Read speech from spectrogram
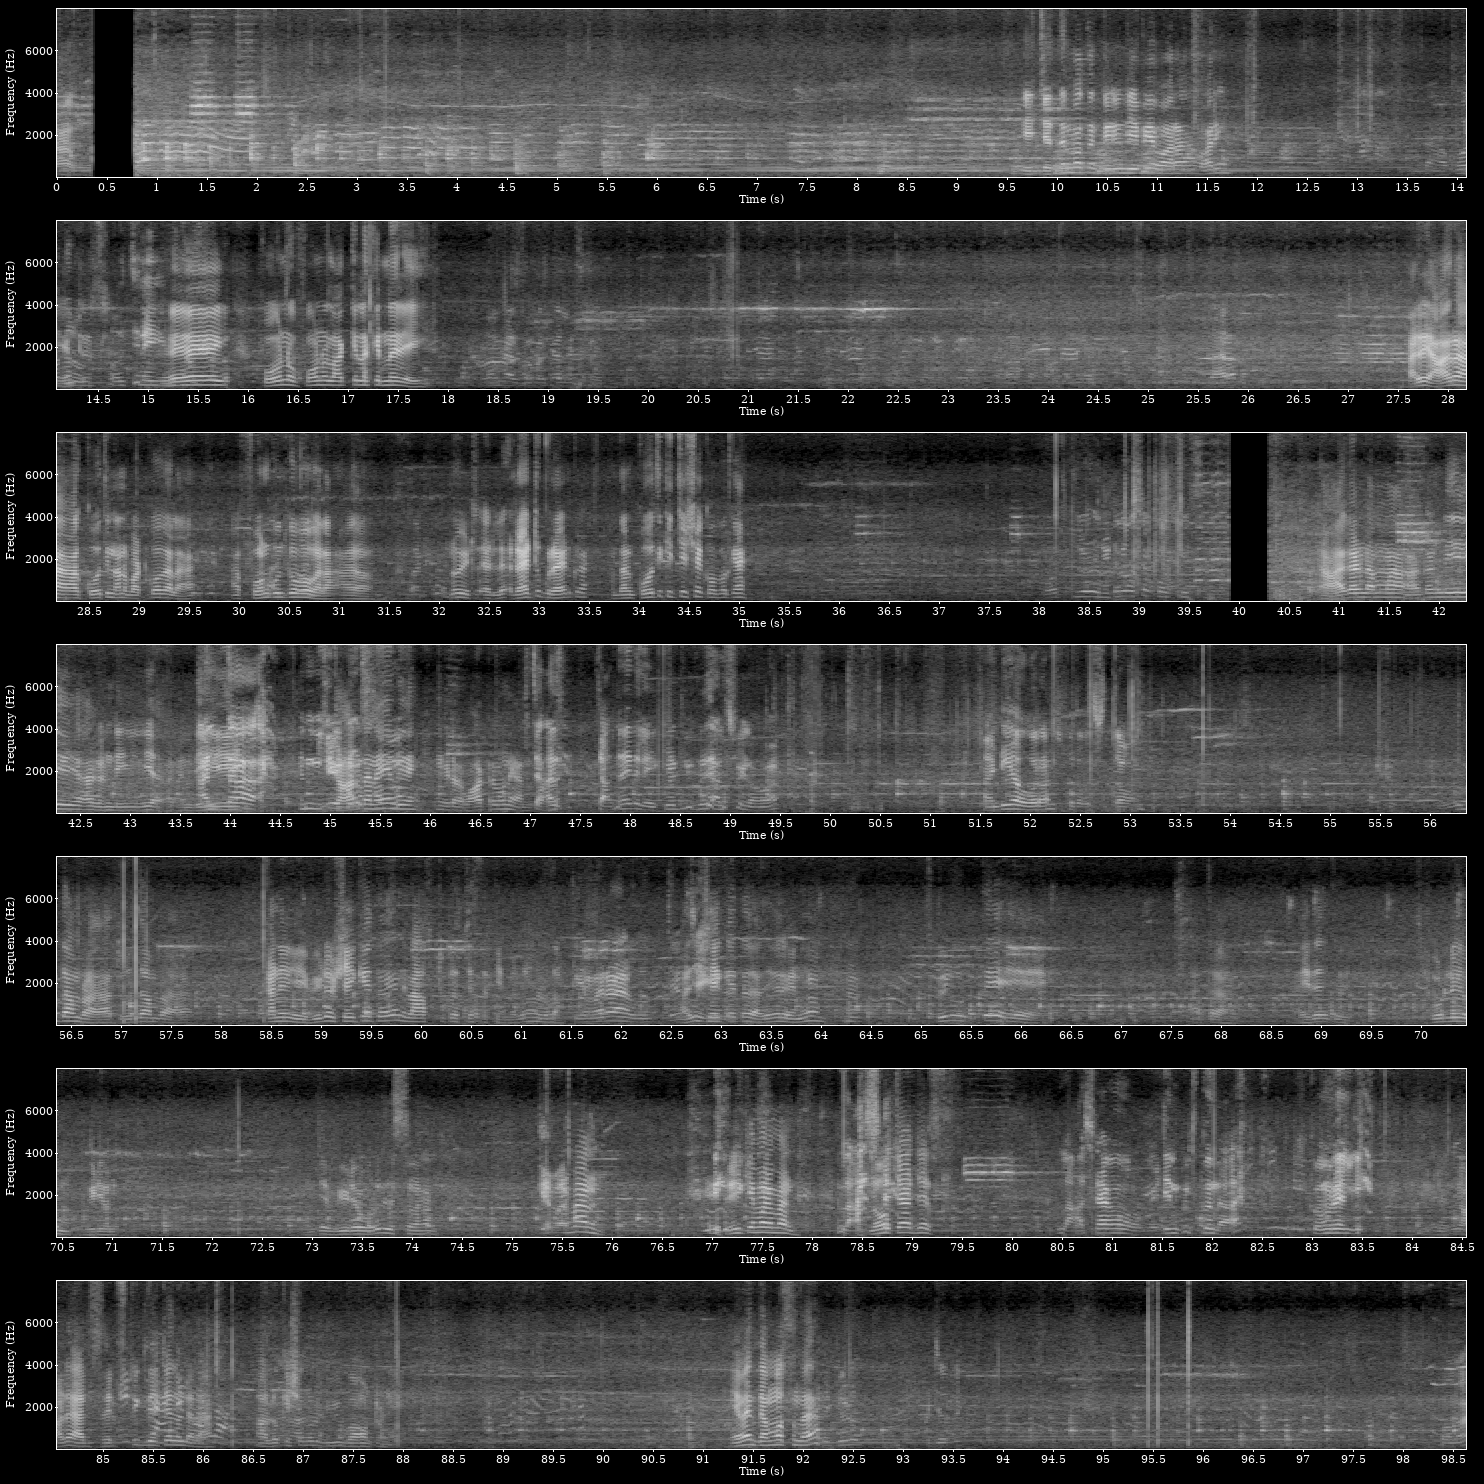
ఆగు. ఈ చెత్తను మొత్తం క్లీన్ చేపి వారా వారి ఏయ్ ఫోన్ ఫోన్ లాక్కి లక్కిన్నది అరే ఆగరా ఆ కోతి నన్ను పట్టుకోగల. ఆ ఫోన్ గుంజుకోపోగల నువ్వు ఇటు రైట్ రైట్కు రా దాని కోతికి ఇచ్చేసే కొబ్బరికాయ. రిటర్న్ వస్తే కోర్టుకి ఆగండి అమ్మ ఆగండి. ఆగండి ఆగండి ఇది. ఇక్కడ వాటర్ ఉన్నాయి. చదవైతే ఎక్కువ ఇప్పుడు అలసిపోయినావా? అంటే ఇక ఎవరు అలసిపోతావు చూద్దామా? చూద్దాం రా చూద్దాం రా. కానీ వీడియో షేక్ అవుతుంది లాస్ట్కి వచ్చేసరికి మెల్లగా చూద్దాం. కెమెరా అది. షేక్ అవుతుంది. అది వేరే కానీ స్పీడ్ ఉడితే అంత ఇదవుతుంది చూడలేదు వీడియోని. అంతే వీడియో కూడా తీస్తున్నా. Cameraman. Free cameraman. Last no charges. Last time పెట్టింది గుర్తుకుందా కొమరెల్లి. అదే అది సెల్ఫ్ స్టిక్ తెచ్చేది ఉండరా ఆ లొకేషన్ కూడా వ్యూ బాగుంటుంది. ఏమైంది? దమ్ వస్తుందా? చూడు. చూపి పోమా.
